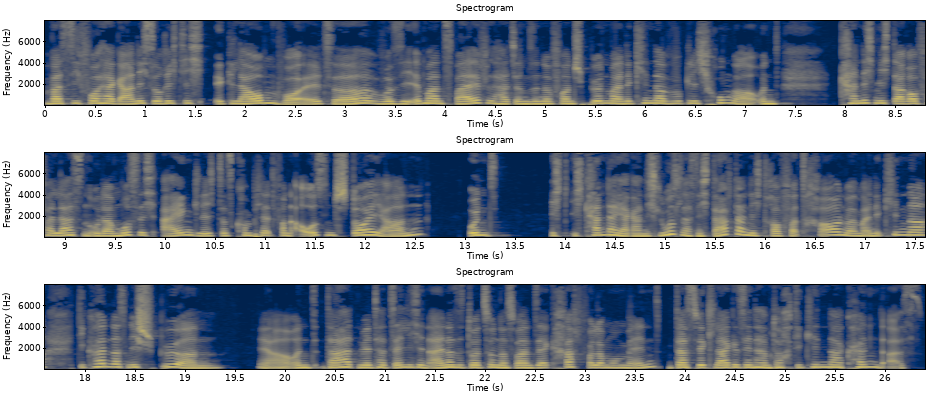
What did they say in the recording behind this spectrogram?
was sie vorher gar nicht so richtig glauben wollte, wo sie immer einen Zweifel hatte im Sinne von, spüren meine Kinder wirklich Hunger und kann ich mich darauf verlassen oder muss ich eigentlich das komplett von außen steuern? Und ich, ich kann da ja gar nicht loslassen, ich darf da nicht drauf vertrauen, weil meine Kinder, die können das nicht spüren. Ja, und da hatten wir tatsächlich in einer Situation, das war ein sehr kraftvoller Moment, dass wir klar gesehen haben, doch, die Kinder können das.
